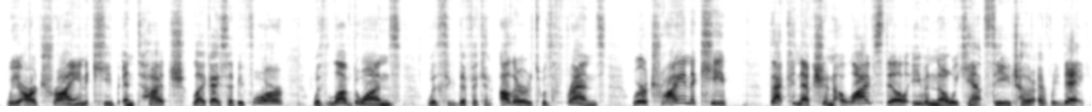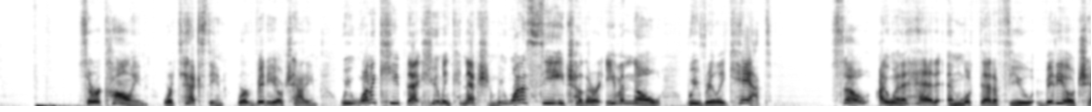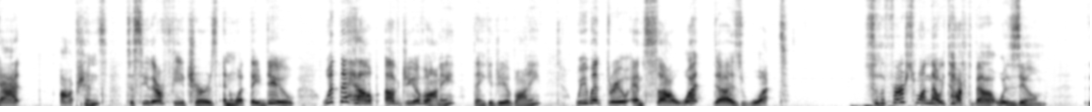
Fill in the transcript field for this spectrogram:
We are trying to keep in touch, like I said before, with loved ones, with significant others, with friends. We're trying to keep that connection alive still, even though we can't see each other every day. So we're calling, we're texting, we're video chatting. We want to keep that human connection. We want to see each other, even though we really can't. So I went ahead and looked at a few video chat options to see their features and what they do with the help of Giovanni. Thank you, Giovanni. We went through and saw what does what. So the first one that we talked about was Zoom.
